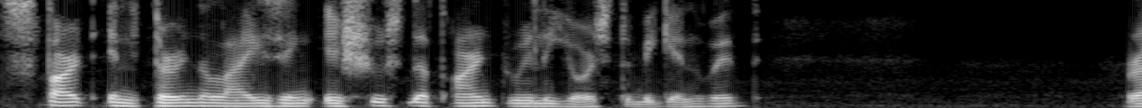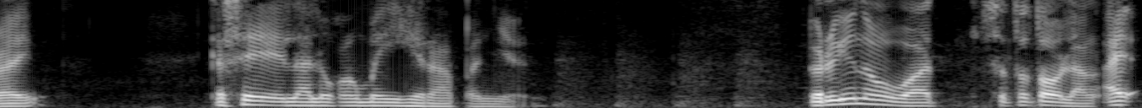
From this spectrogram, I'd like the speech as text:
start internalizing issues that aren't really yours to begin with. Right? Kasi lalo kang mahihirapan yan. Pero you know what? Sa totoo lang, I,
